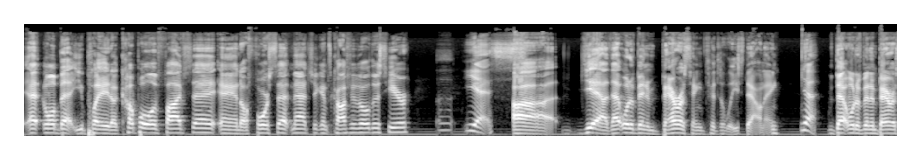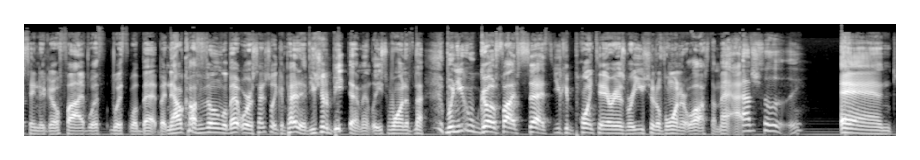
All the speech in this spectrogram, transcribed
at, well, bet you played a couple of five set and a four set match against Coffeyville this year. yes. Uh, yeah, that would have been embarrassing to Delise Downing yeah. that would have been embarrassing to go five with with Labette. But now Coffeyville and Labette were essentially competitive. You should have beat them at least one, if not. When you go five sets, you can point to areas where you should have won or lost a match. Absolutely. And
